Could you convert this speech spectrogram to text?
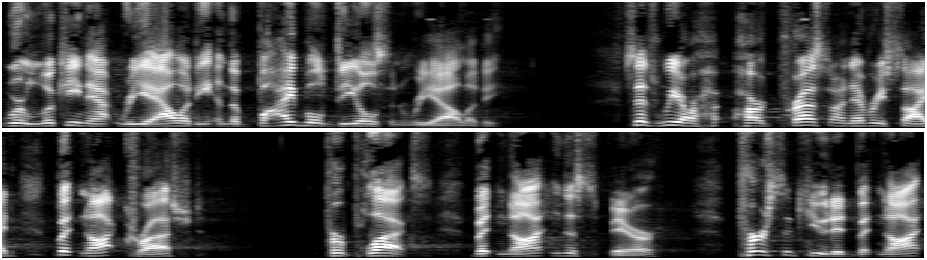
we're looking at reality, and the Bible deals in reality. It says we are hard pressed on every side, but not crushed, perplexed, but not in despair, persecuted, but not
